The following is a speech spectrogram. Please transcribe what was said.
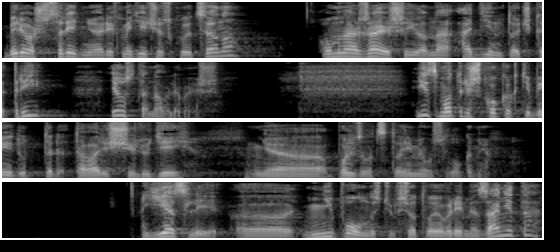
берешь среднюю арифметическую цену, умножаешь ее на 1.3 и устанавливаешь. И смотришь, сколько к тебе идут товарищи людей э, пользоваться твоими услугами. Если э, не полностью все твое время занято,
